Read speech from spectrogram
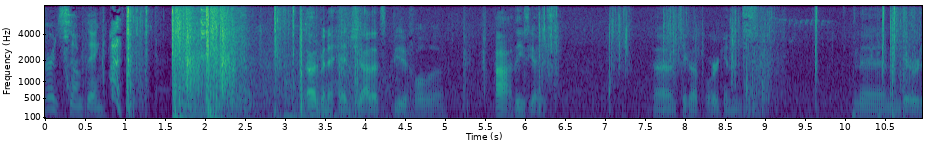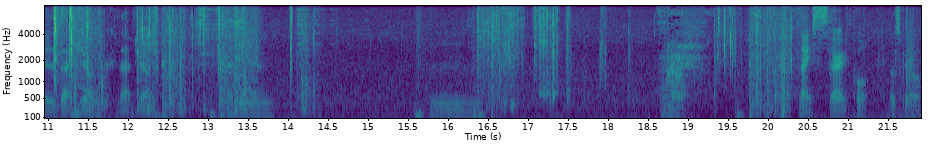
Heard something. That would have been a headshot. That's beautiful. Though. Ah, these guys. Uh, take out the organs. And then get rid of that junk, that junk. Put that in. Mm. Nice. Alright, cool. Let's go.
